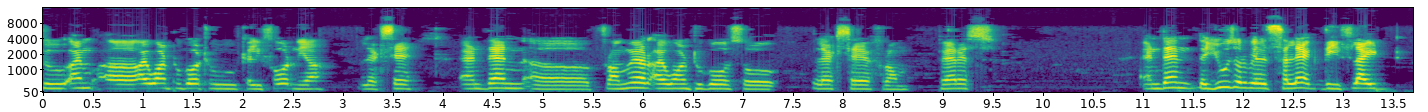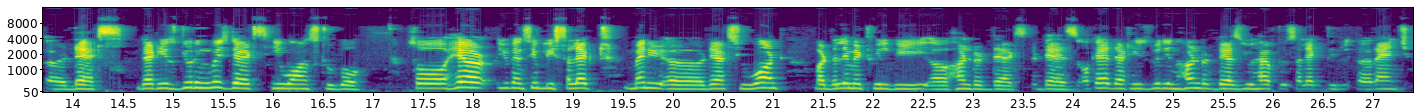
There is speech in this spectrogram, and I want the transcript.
to I'm uh, I want to go to California let's say and then uh, from where I want to go so let's say from Paris. And then the user will select the flight uh, dates. That is during which dates he wants to go. So here you can simply select many uh, dates you want but the limit will be 100 uh, dates days. Okay? That is within 100 days you have to select the uh, range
